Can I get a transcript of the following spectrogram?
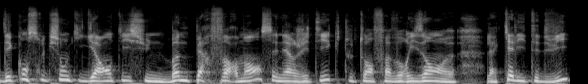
des constructions qui garantissent une bonne performance énergétique tout en favorisant euh, la qualité de vie.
